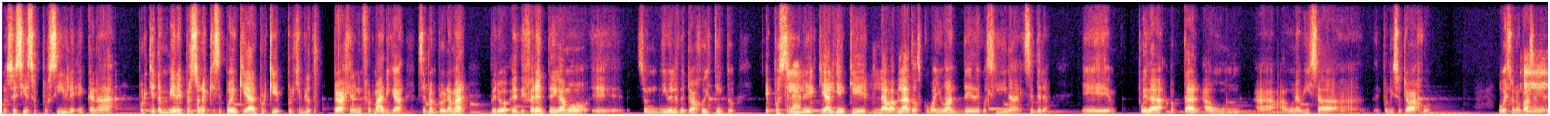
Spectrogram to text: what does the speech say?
No sé si eso es posible en Canadá, porque también hay personas que se pueden quedar porque, por ejemplo, trabajan en informática, sepan programar, pero es diferente, digamos, eh, son niveles de trabajo distintos. Es posible que alguien que lava platos como ayudante de cocina, etcétera, eh, pueda optar a, un, a, una visa de permiso de trabajo? ¿O eso no pasa ya?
